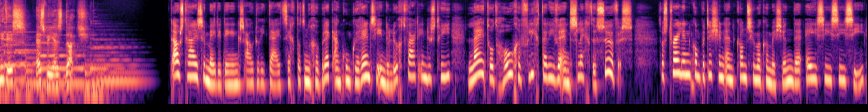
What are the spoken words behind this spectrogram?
Dit is SBS Dutch. De Australische mededingingsautoriteit zegt dat een gebrek aan concurrentie in de luchtvaartindustrie leidt tot hoge vliegtarieven en slechte service. De Australian Competition and Consumer Commission, de ACCC,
